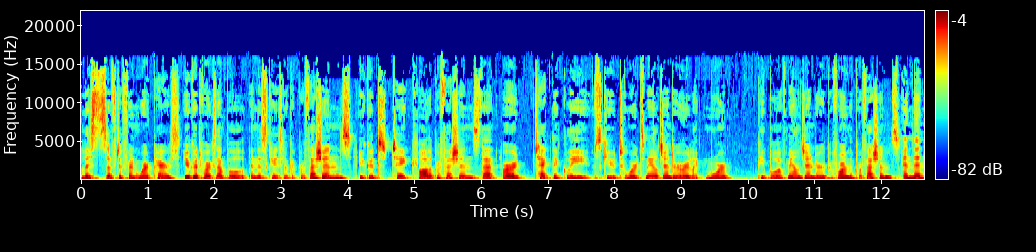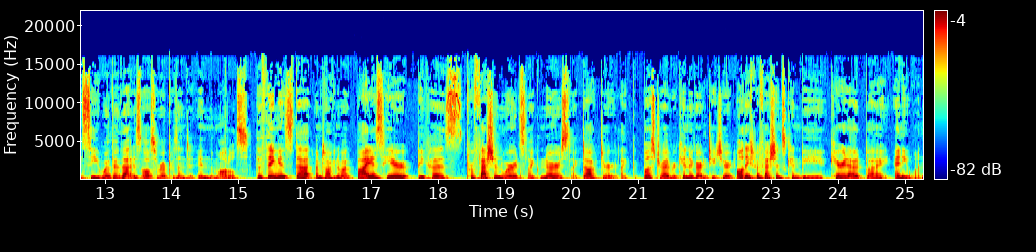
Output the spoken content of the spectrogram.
lists of different word pairs. You could, for example, in this case, look at professions. You could take all the professions that are technically skewed towards male gender or like more people of male gender perform the professions and then see whether that is also represented in the models. The thing is that I'm talking about bias here because profession words like nurse, like doctor, like bus driver, kindergarten teacher, all these professions can be carried out by anyone,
